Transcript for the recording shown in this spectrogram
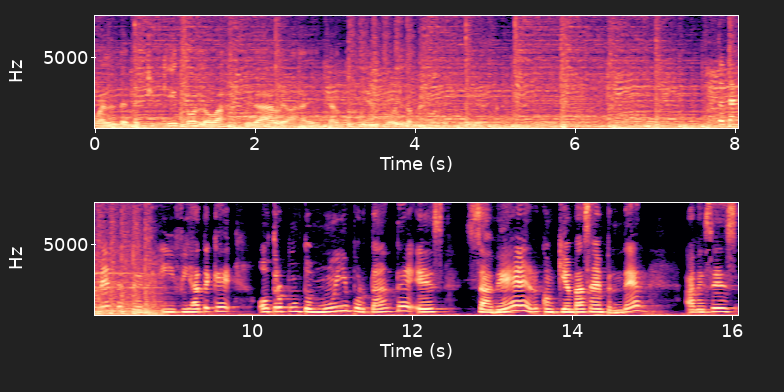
cual desde chiquito lo vas a cuidar, le vas a dedicar tu tiempo y lo mejor de tu vida. Totalmente, Fer. Y fíjate que otro punto muy importante es saber con quién vas a emprender. A veces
